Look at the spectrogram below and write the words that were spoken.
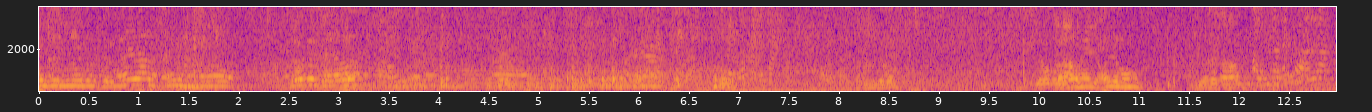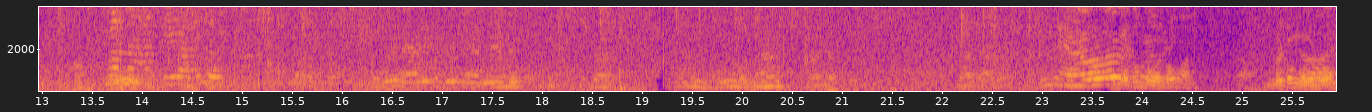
Đây đây đây con trường ấy đó để mà lúc cái xe đó. Vô cà lâm hay giỏi vô không? Vô đó cà lâm. Không ra lấy quà ra. Nhà ơi có người không anh? Bên đây có người không?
